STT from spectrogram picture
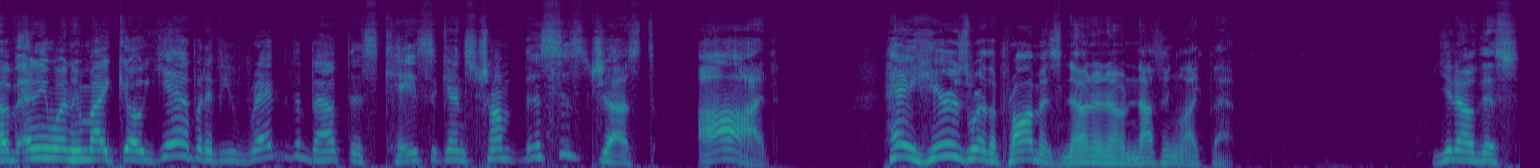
of anyone who might go, yeah, but have you read about this case against Trump? This is just odd. Hey, here's where the problem is. No, no, no, nothing like that. You know this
